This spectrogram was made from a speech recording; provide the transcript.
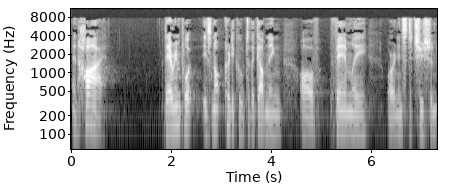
and high. Their input is not critical to the governing of family or an institution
